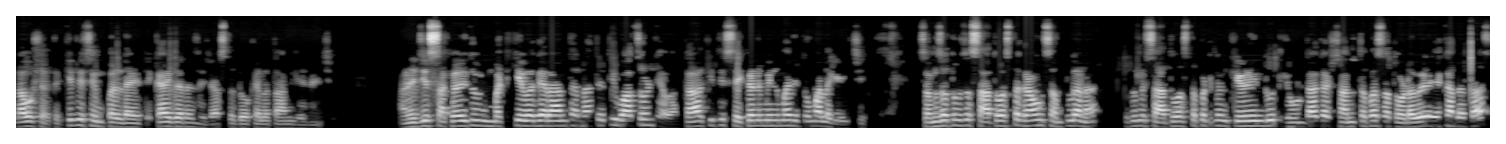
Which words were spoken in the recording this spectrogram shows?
लावू शकता. किती सिंपल डाएट आहे काय गरज आहे जास्त डोक्याला ताण घेण्याची? आणि जी सकाळी तुम्ही मटकी वगैरे आणता ना तर ती वाचून ठेवा. का? की ती सेकंड मिलमध्ये तुम्हाला घ्यायची. समजा तुमचं सात वाजता ग्राउंड संपलं ना तर तुम्ही सात वाजता पटकन केळी दूध घेऊन टाका शांत बसा थोडा वेळ एखादा तास.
